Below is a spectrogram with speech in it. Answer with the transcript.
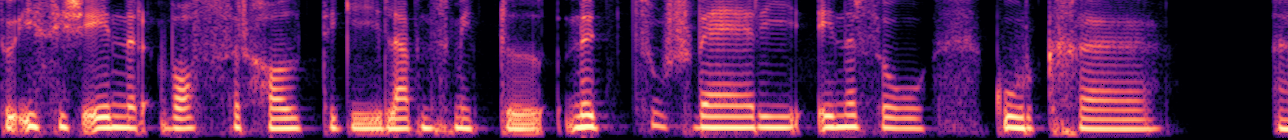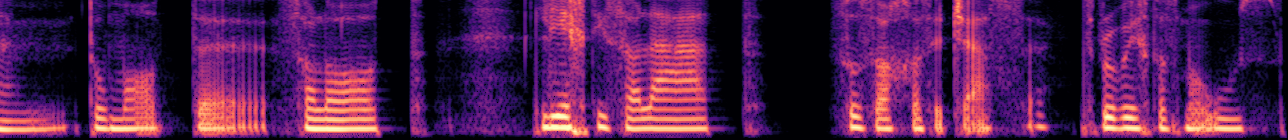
du isst eher wasserhaltige Lebensmittel, nicht zu schwere, eher so Gurken, ähm, Tomaten, Salat, leichte Salat, so Sachen solltest du essen. Jetzt probiere ich das mal aus.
